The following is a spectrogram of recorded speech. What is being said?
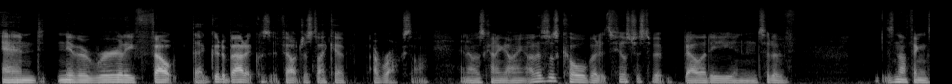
and never really felt that good about it because it felt just like a, a rock song. And I was kind of going, oh, this is cool, but it feels just a bit ballady and sort of there's nothing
